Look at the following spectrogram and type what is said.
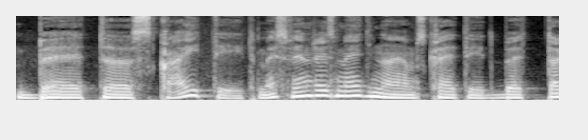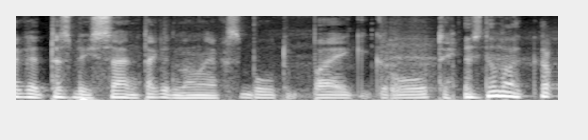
Bet uh, skaitīt, mēs vienreiz mēģinājām skaitīt, bet tagad tas bija sen. Tagad man liekas, būtu baigi grūti. Es domāju, ka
